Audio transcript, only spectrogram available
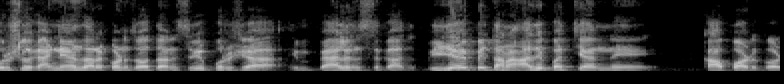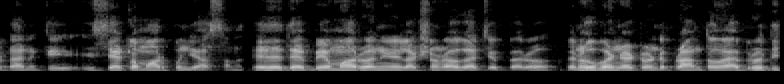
పురుషులకు అన్యాయం జరగకుండా చూద్దాం స్త్రీ పురుష బ్యాలెన్స్ కాదు. బీజేపీ తన ఆధిపత్యాన్ని కాపాడుకోవటానికి ఈ సీట్ల మార్పును చేస్తున్నది. ఏదైతే బీమారు అని లక్ష్మణరావు గారు చెప్పారో వెనుకబడినటువంటి ప్రాంతం అభివృద్ధి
